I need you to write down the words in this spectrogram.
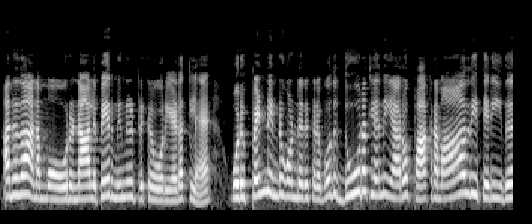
அதுதான் நம்ம ஒரு நாலு பேர் நின்றுட்டு இருக்கிற ஒரு இடத்துல ஒரு பெண் நின்று கொண்டு இருக்கிற போது தூரத்துலேருந்து யாரோ பார்க்குற மாதிரி தெரியுது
